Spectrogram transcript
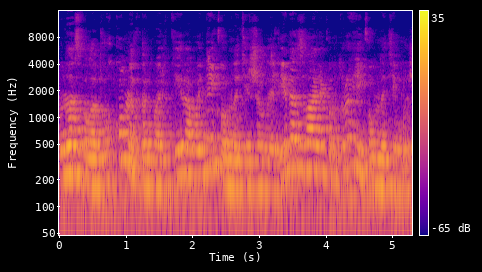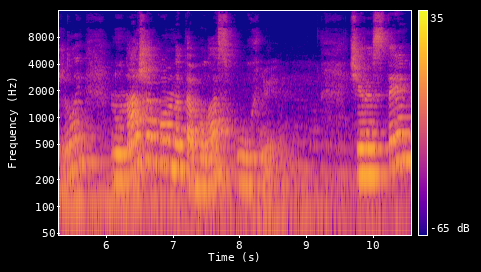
У нас була двохкомнатна квартира. В одній кімнаті жили Ліда з Валіком, в другій кімнаті ми жили. Ну, наша кімната була з кухнею. Через те,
